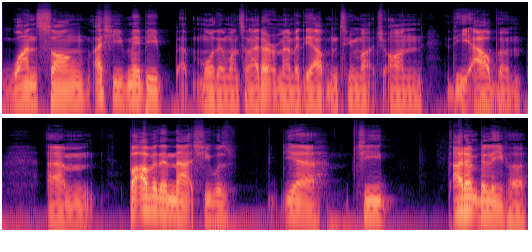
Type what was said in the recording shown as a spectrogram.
one song, actually, maybe more than one song. I don't remember the album too much on the album. Um, but other than that, she was, yeah, she I don't believe her.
